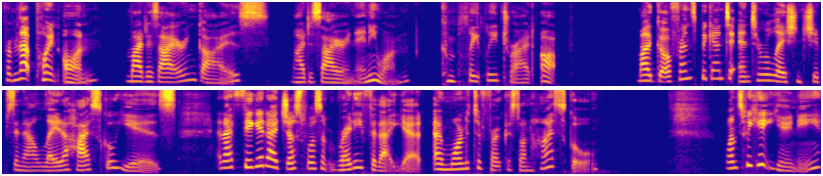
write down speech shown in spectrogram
From that point on, my desire in guys, my desire in anyone, completely dried up. My girlfriends began to enter relationships in our later high school years, and I figured I just wasn't ready for that yet and wanted to focus on high school. Once we hit uni,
